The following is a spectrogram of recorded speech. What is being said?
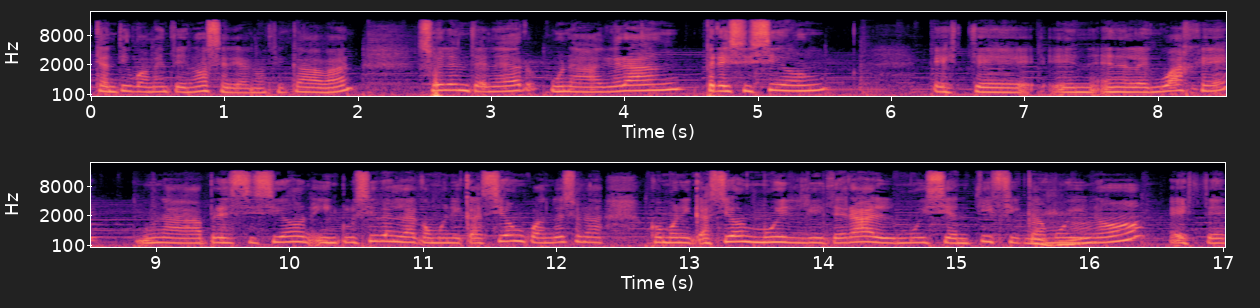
que antiguamente no se diagnosticaban, suelen tener una gran precisión este, en, el lenguaje, una precisión inclusive en la comunicación cuando es una comunicación muy literal, muy científica, muy no, este,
